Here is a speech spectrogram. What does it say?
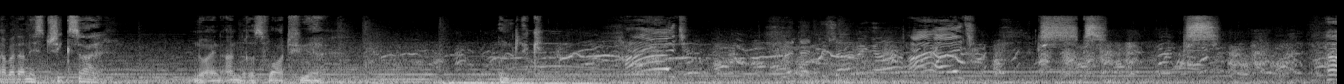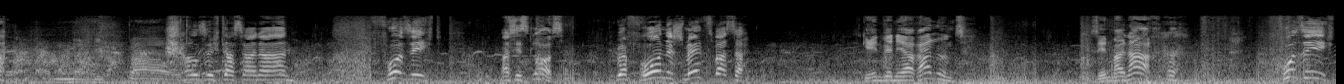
Aber dann ist Schicksal nur ein anderes Wort für Unglück. Halt! Halt! Schau sich das einer an. Vorsicht! Was ist los? Überfrorenes Schmelzwasser! Gehen wir näher ran und sehen mal nach. Vorsicht!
